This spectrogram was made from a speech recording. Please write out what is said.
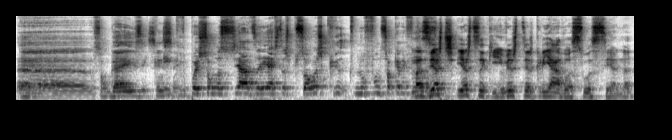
eh, são gays e, Sim, e sim. que depois são associados a estas pessoas que, que no fundo só querem Mas estes, estes aqui, em vez de ter criado a sua cena,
